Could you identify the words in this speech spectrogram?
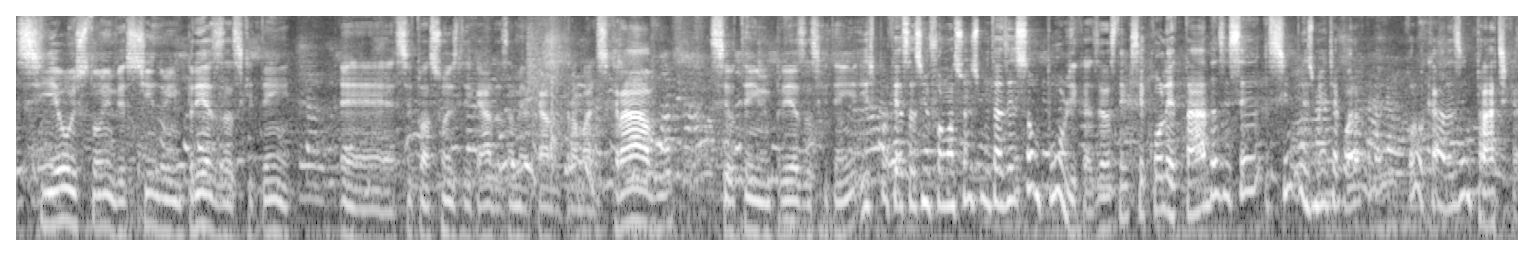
Se eu estou investindo em empresas que têm é, situações ligadas ao mercado do trabalho escravo, se eu tenho empresas que têm. Isso porque essas informações muitas vezes são públicas, elas têm que ser coletadas e ser simplesmente agora colocadas em prática.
